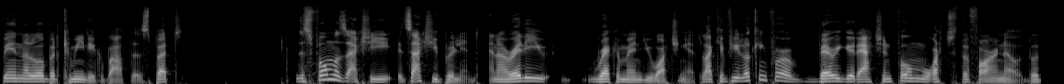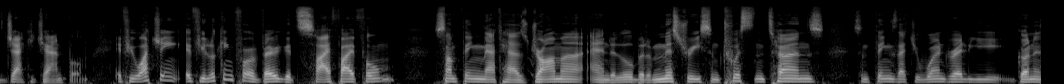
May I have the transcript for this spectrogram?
been a little bit comedic about this, but this film is actually it's actually brilliant, and I really recommend you watching it. Like if you're looking for a very good action film, watch The Foreigner, the Jackie Chan film. If you're watching if you're looking for a very good sci-fi film, something that has drama and a little bit of mystery, some twists and turns, some things that you weren't really gonna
